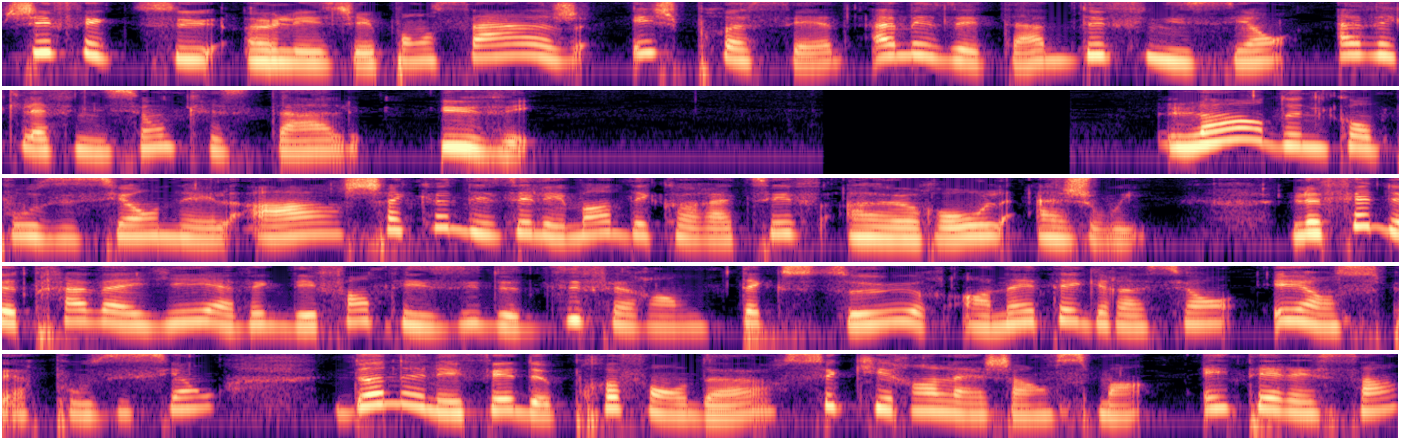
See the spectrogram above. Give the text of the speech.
j'effectue un léger ponçage et je procède à mes étapes de finition avec la finition cristal UV. Lors d'une composition nail art, chacun des éléments décoratifs a un rôle à jouer. Le fait de travailler avec des fantaisies de différentes textures en intégration et en superposition donne un effet de profondeur, ce qui rend l'agencement intéressant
